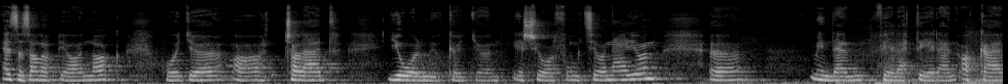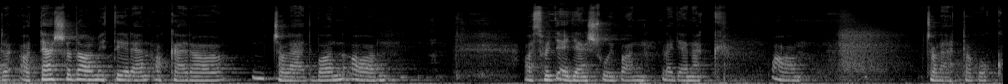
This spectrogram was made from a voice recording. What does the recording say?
Ez az alapja annak, hogy a család jól működjön és jól funkcionáljon mindenféle téren, akár a társadalmi téren, akár a családban, a, az, hogy egyensúlyban legyenek a családtagok.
